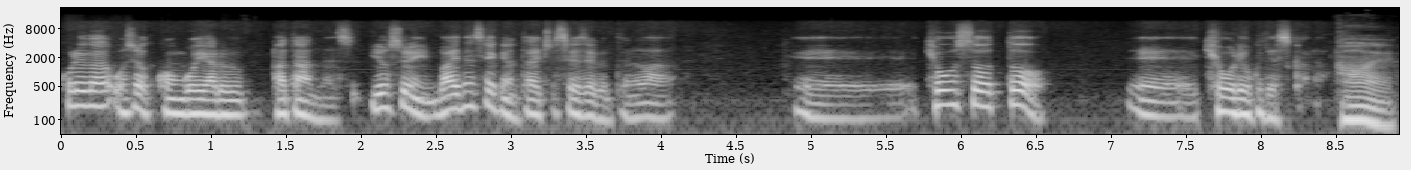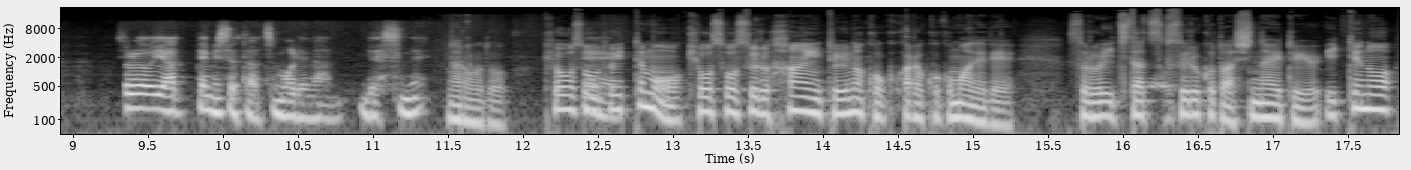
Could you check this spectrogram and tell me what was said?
これがおそらく今後やるパターンなんです。要するに、バイデン政権の対中政策っていうのは、えー競争と、えー協力ですから。はい。それをやってみせたつもりなんですね。なるほど。競争といっても、競争する範囲というのはここからここまでで、それを逸脱することはしないという一定の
